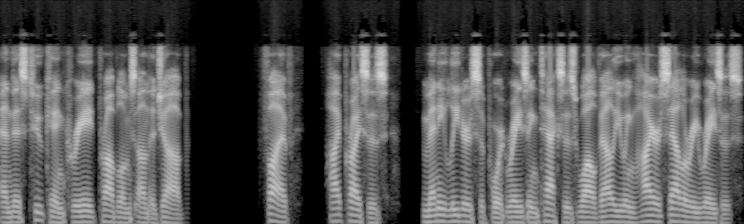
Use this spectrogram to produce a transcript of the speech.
and this too can create problems on the job. 5. High prices, many leaders support raising taxes while valuing higher salary raises.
